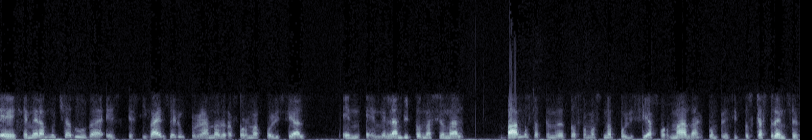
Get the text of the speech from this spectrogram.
eh, genera mucha duda es que si va a ser un programa de reforma policial en, en el ámbito nacional, vamos a tener de todas formas una policía formada con principios castrenses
